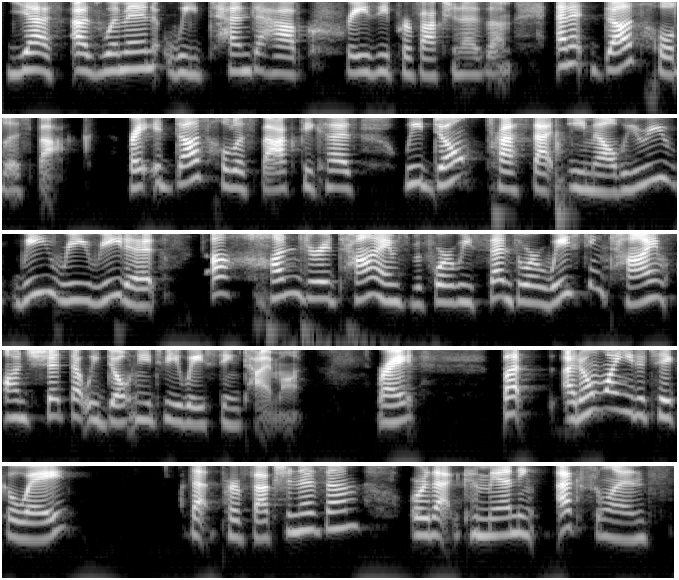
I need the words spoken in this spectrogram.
yes, as women, we tend to have crazy perfectionism, and it does hold us back. Right? It does hold us back because we don't press that email. We re- we reread it a hundred times before we send. So we're wasting time on shit that we don't need to be wasting time on, right? But I don't want you to take away that perfectionism or that commanding excellence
